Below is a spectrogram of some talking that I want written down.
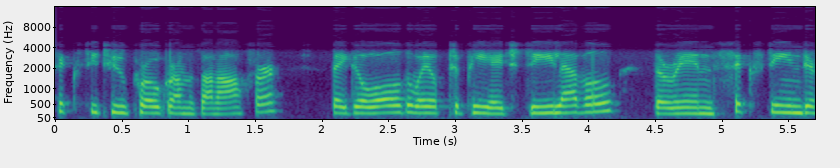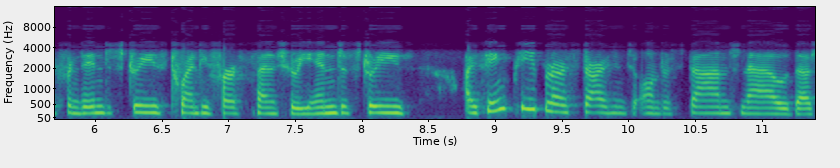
62 programs on offer, they go all the way up to PhD level. They're in 16 different industries, 21st century industries. I think people are starting to understand now that,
